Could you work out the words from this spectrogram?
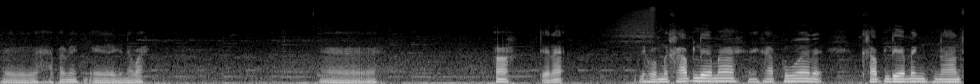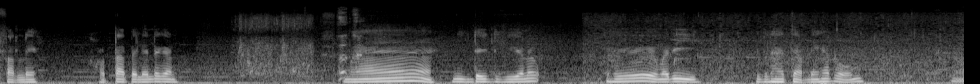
เออหาแป๊บนึงเอออยู่ไหนวะเอออะเดี๋ยวนะเดี๋ยวผมนะครับเรือมานะครับเพราะว่าเนี่ยขับเรือแม่งนานสัตว์เลย ขอตัดไปเลยแล้วกัน มา นี่ได้เรือแล้ว เออ มาดิเวลาจับเลยครับผมอ๋อ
